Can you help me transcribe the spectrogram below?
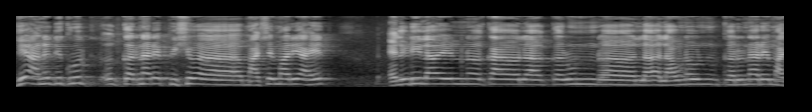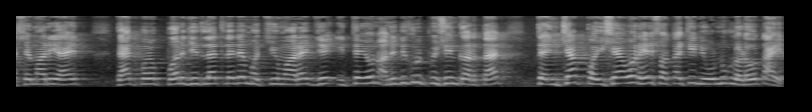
जे अनधिकृत करणारे पिशव मासेमारी आहेत एल ई डी लाईन का ला करून ला लावून करणारे मासेमारी आहेत त्याचबरोबर पर जिल्ह्यातले जे मच्छीमार आहेत जे इथे येऊन अनधिकृत फिशिंग करतात त्यांच्या पैशावर हे स्वतःची निवडणूक लढवत आहेत.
